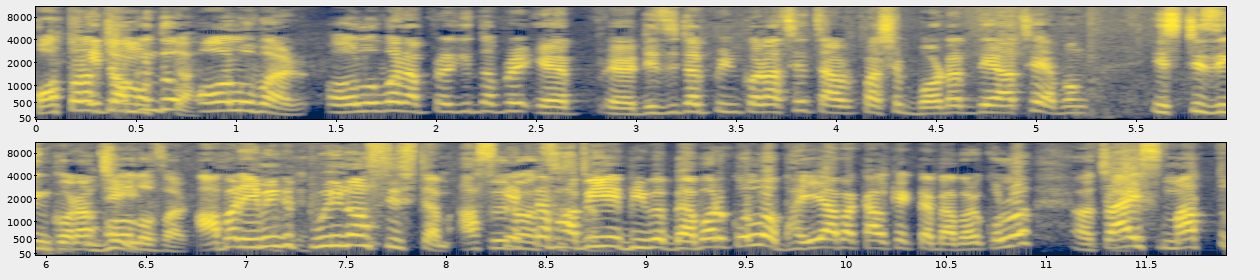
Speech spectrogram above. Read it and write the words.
কতটা চমৎকার কিন্তু অল ওভার অল ওভার আপনার কিন্তু আপনার ডিজিটাল প্রিন্ট করা আছে চারপাশে বর্ডার দেওয়া আছে এবং স্টিচিং করা অল ওভার আবার এমনি টুইন অন সিস্টেম আজকে একটা ভাবি ব্যবহার করল ভাইয়া আবার কালকে একটা ব্যবহার করল। আচ্ছা। প্রাইস মাত্র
